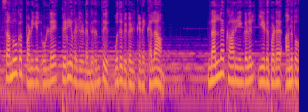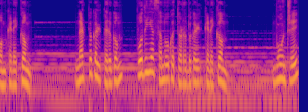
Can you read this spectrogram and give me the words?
சமூக பணியில் உள்ள பெரியவர்களிடமிருந்து உதவிகள் கிடைக்கலாம். நல்ல காரியங்களில் ஈடுபட அனுபவம் கிடைக்கும். நட்புகள் பெருகும் புதிய சமூக தொடர்புகள் கிடைக்கும். மூன்று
